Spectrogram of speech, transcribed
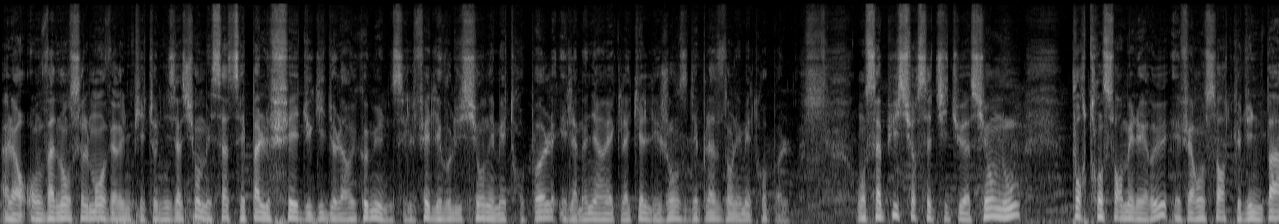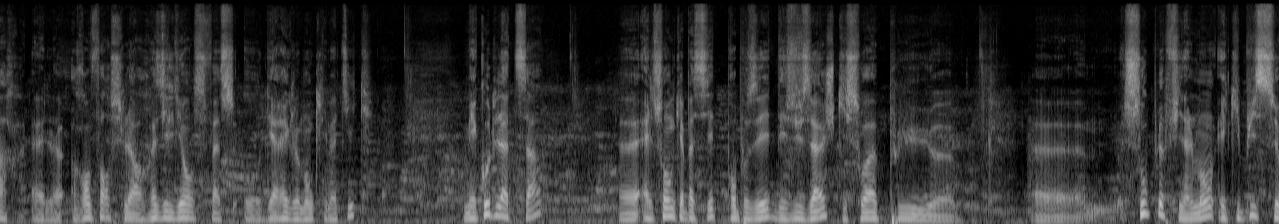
Alors, on va non seulement vers une piétonisation, mais ça, c'est pas le fait du guide de la rue commune, c'est le fait de l'évolution des métropoles et de la manière avec laquelle les gens se déplacent dans les métropoles. On s'appuie sur cette situation, nous, pour transformer les rues et faire en sorte que, d'une part, elles renforcent leur résilience face aux dérèglements climatiques, mais qu'au-delà de ça, euh, elles sont en capacité de proposer des usages qui soient plus euh, euh, souples finalement et qui puissent se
